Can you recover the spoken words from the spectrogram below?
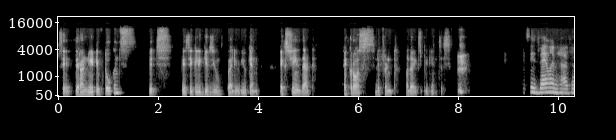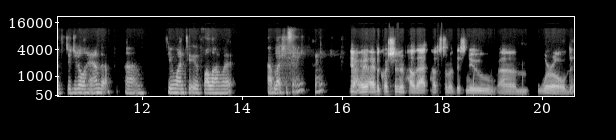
say there are native tokens which basically gives you value. You can exchange that across different other experiences see Zaylin has his digital hand up. Um, do you want to follow on what Abhilash is saying? Yeah, I have a question of how that, how some of this new um, world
